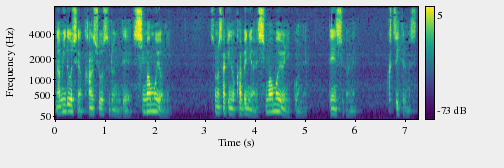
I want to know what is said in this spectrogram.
波同士が干渉するんで縞模様にその先の壁にはね縞模様にこうね電子がねくっついてるんです。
